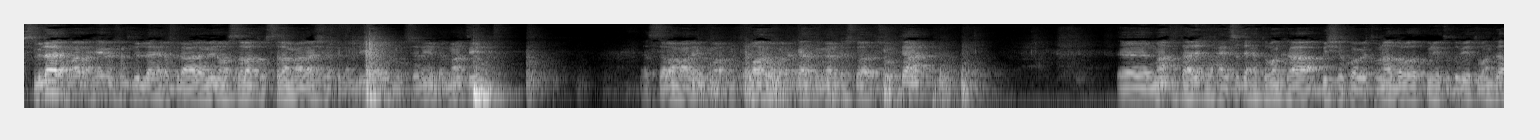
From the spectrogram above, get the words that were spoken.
بسم الله الرحمن الرحيم الحمد لله رب العالمين والصلاة والسلام على أشرف الأنبياء والمرسلين دمانتي السلام عليكم ورحمة الله وبركاته meel kastoo aad joogtaan maanta taariikhda waxay saddex iyo tobanka bisha koob iyo tobnaad labada kun iyo toddobiyo tobanka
